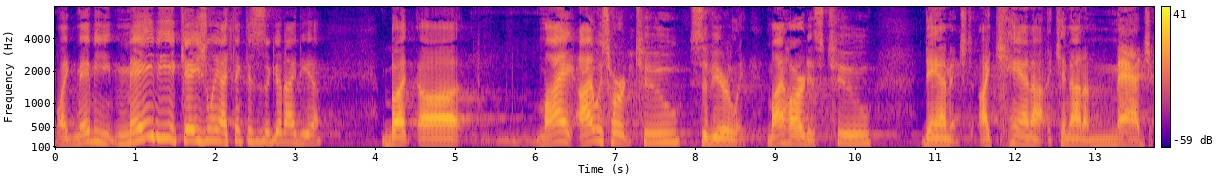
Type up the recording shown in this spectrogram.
Like maybe, maybe occasionally I think this is a good idea, but uh, my I was hurt too severely. My heart is too damaged. I cannot, I cannot imagine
